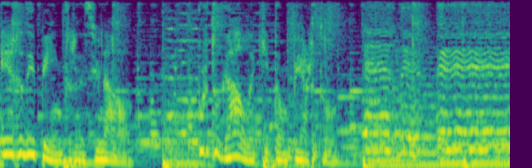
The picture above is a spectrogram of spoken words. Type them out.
RDP Internacional. Portugal aqui tão perto. RDP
